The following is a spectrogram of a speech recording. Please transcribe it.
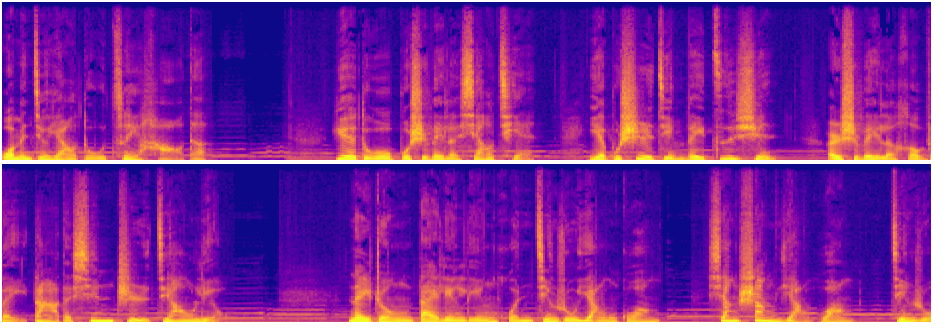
我们就要读最好的。”阅读不是为了消遣，也不是仅为资讯，而是为了和伟大的心智交流。那种带领灵魂进入阳光、向上仰望、进入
